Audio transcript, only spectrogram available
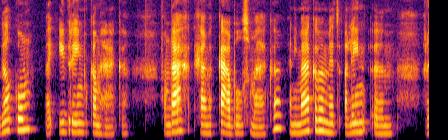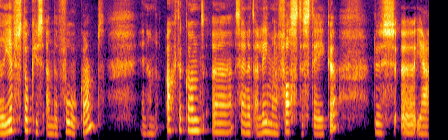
welkom bij iedereen kan haken. Vandaag gaan we kabels maken en die maken we met alleen um, relief stokjes aan de voorkant. En aan de achterkant uh, zijn het alleen maar vaste steken. Dus uh, ja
